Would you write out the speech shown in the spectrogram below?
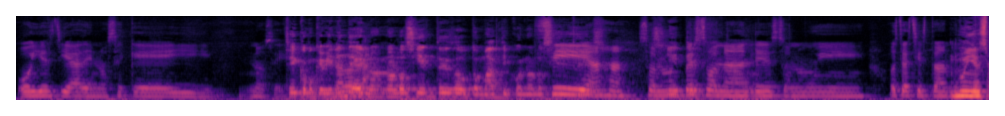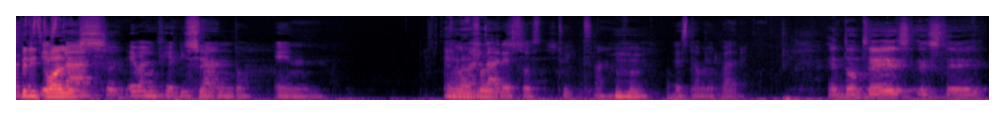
hoy es día de no sé qué y no sé. Sí, como que vienen de no, no lo sientes automático, no lo Sí, sientes. ajá, son muy personales, son muy, o sea, sí están Muy sí espirituales. está Sí. evangelizando en, en, En mandar redes. esos tweets. Ajá. Ujú. Está muy padre. Entonces, este,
